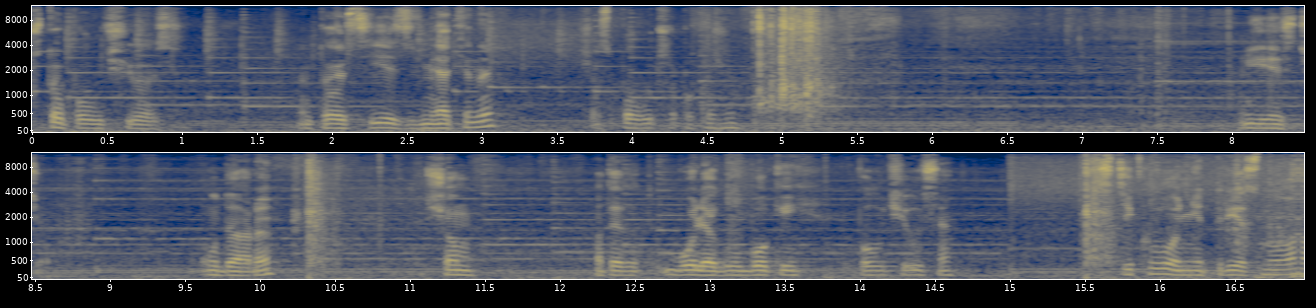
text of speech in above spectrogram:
Что получилось? То есть есть вмятины. Сейчас получше покажу. Есть удары. Причем вот этот более глубокий получился. Стекло не треснуло.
